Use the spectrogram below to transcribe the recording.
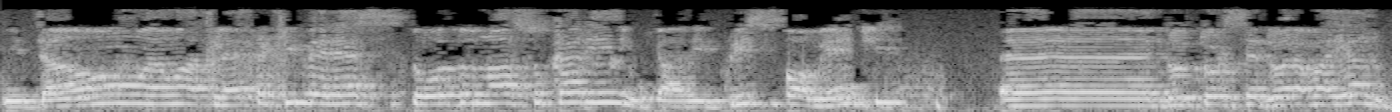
Então é um atleta que merece todo o nosso carinho, cara, e principalmente é, do torcedor havaiano,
